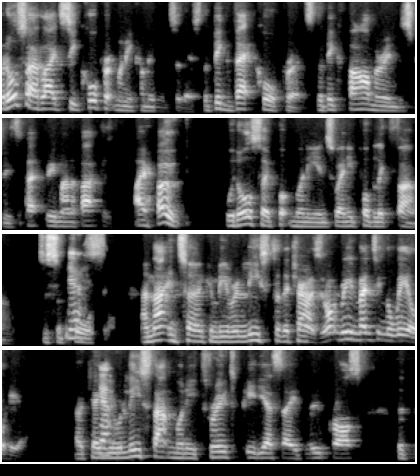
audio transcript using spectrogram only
but also I'd like to see corporate money coming into this. The big vet corporates, the big pharma industries, the pet food manufacturers, I hope would also put money into any public fund to support yes. it. And that in turn can be released to the charities. We're not reinventing the wheel here. Okay, yeah. you release that money through to PDSA, Blue Cross, the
